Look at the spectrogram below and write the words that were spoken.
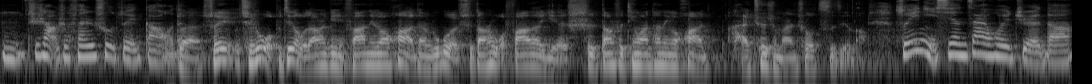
嗯，至少是分数最高的。对，所以其实我不记得我当时给你发那段话，但如果是当时我发的，也是当时听完他那个话，还确实蛮受刺激的。所以你现在会觉得，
